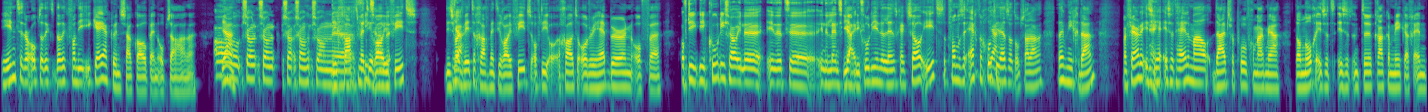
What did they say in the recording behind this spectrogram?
hinten erop dat ik, dat ik van die IKEA-kunst zou kopen en op zou hangen. Oh, Ja. zo'n zo'n zo'n zo'n zo'n Die eh, gracht met die rode de- fiets. Die zwart-witte gracht met die rode fiets. Of die grote Audrey Hepburn. Of eh, Of die, die koe die zo in de, in het, eh, in de lens kijkt. ja, die koe die in de lens kijkt. Zoiets. Dat vonden ze echt een goed idee als dat op zou hangen. Dat heb ik niet gedaan. Maar verder is, Nee. die- is het helemaal Duits verproef gemaakt. Maar ja, dan nog is het, is het een te krakkemikkig en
